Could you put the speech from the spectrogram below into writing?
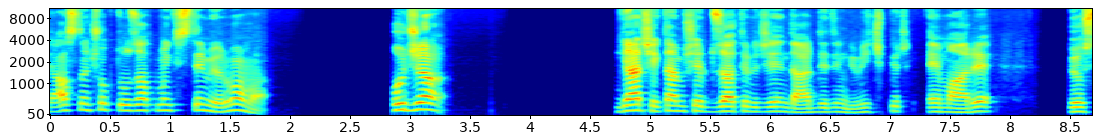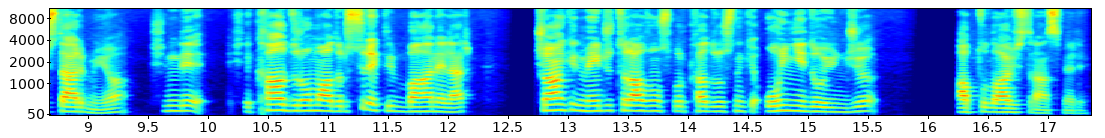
Ya aslında çok da uzatmak istemiyorum ama hoca gerçekten bir şey düzeltebileceğini der. Dediğim gibi hiçbir emare göstermiyor. Şimdi işte kadro mağdur sürekli bir bahaneler. Şu anki mevcut Trabzonspor kadrosundaki 17 oyuncu Abdullah Avcı transferi.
